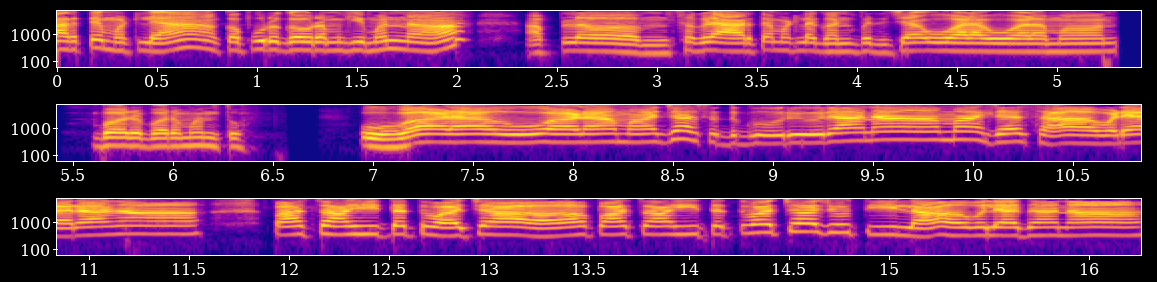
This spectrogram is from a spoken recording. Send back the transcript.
आरत्या म्हटल्या? कपूर गौरम घे म्हण ना आपलं सगळ्या आरत्या म्हटल्या गणपतीच्या ओवाळा ओवाळा म्हण. बरं बरं म्हणतो. ओवाळा ओवाळा माझ्या सद्गुरु राणा माझ्या सावड्या राणा. पाचाही तत्वाच्या पाचाही तत्वाच्या ज्योती लावल्या दाना.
